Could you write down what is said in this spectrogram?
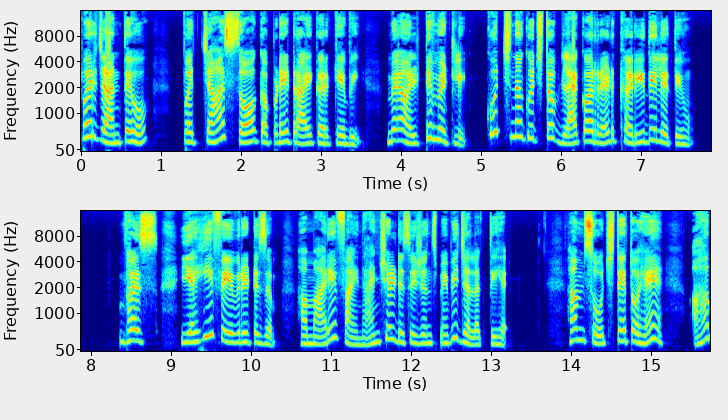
पर जानते हो, पचास सौ कपड़े ट्राई करके भी मैं अल्टीमेटली कुछ ना कुछ तो ब्लैक और रेड खरीद ही लेती हूँ। बस, यही फेवरेटिज्म हमारे फाइनेंशियल डिसीजंस में भी झलकती है। हम सोचते तो हैं, अब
